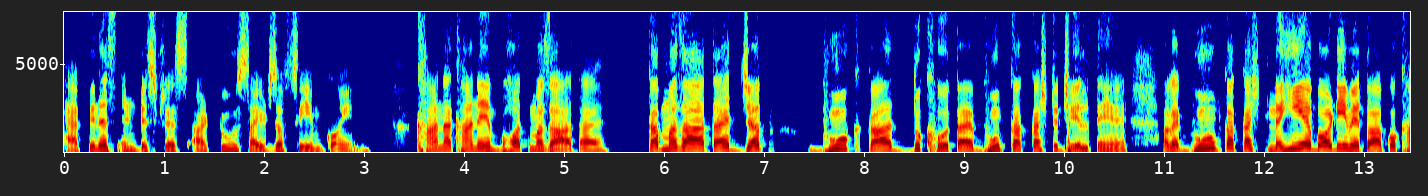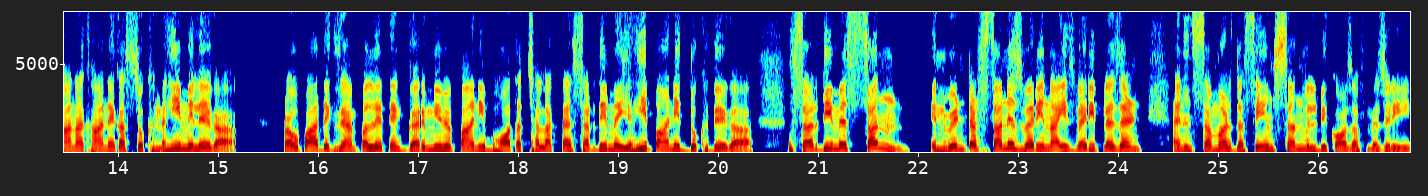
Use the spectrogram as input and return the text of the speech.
happiness and distress are two sides of same coin खाना खाने में बहुत मज़ा आता है। कब मज़ा आता है? जब भूख का दुख होता है, भूख का कष्ट झेलते हैं। अगर भूख का कष्ट नहीं है बॉडी में तो आपको खाना खाने का सुख नहीं मिलेगा। प्रभुपाद एग्ज़ाम्पल लेते हैं, गर्मी में पानी बहुत अच्छा लगता है, सर्दी में यही पानी दुख देगा। सर्दी में sun in winter sun is very nice very pleasant and in summer the same sun will be cause of misery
